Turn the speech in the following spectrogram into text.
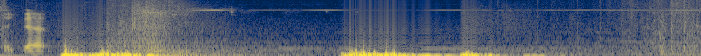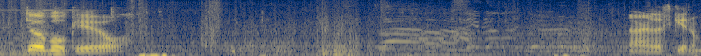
Take that. Double kill. Alright, let's get him.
